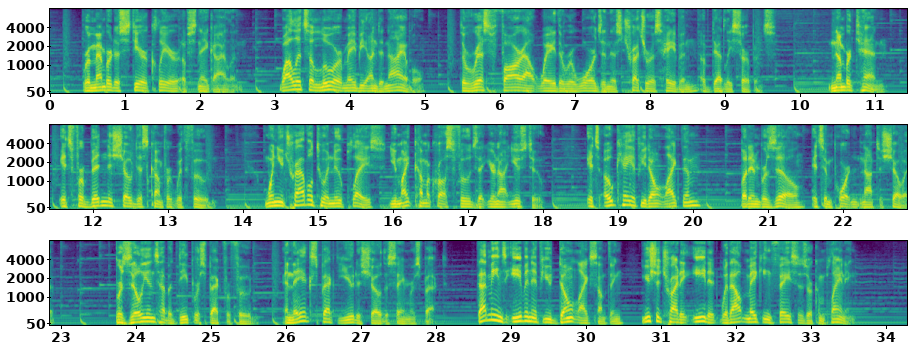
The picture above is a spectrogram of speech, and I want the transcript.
remember to steer clear of Snake Island. While its allure may be undeniable, the risks far outweigh the rewards in this treacherous haven of deadly serpents. Number 10. It's forbidden to show discomfort with food. When you travel to a new place, you might come across foods that you're not used to. It's okay if you don't like them, but in Brazil, it's important not to show it. Brazilians have a deep respect for food, and they expect you to show the same respect. That means even if you don't like something, you should try to eat it without making faces or complaining.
